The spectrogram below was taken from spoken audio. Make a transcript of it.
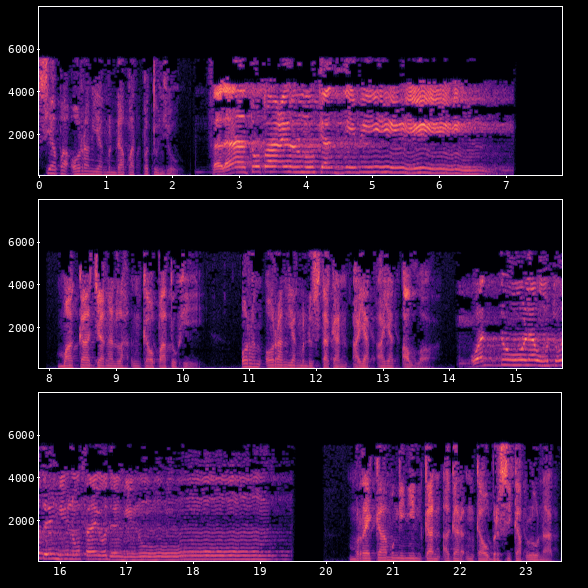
siapa orang yang mendapat petunjuk. Maka janganlah engkau patuhi orang-orang yang mendustakan ayat-ayat Allah. Mereka menginginkan agar engkau bersikap lunak,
